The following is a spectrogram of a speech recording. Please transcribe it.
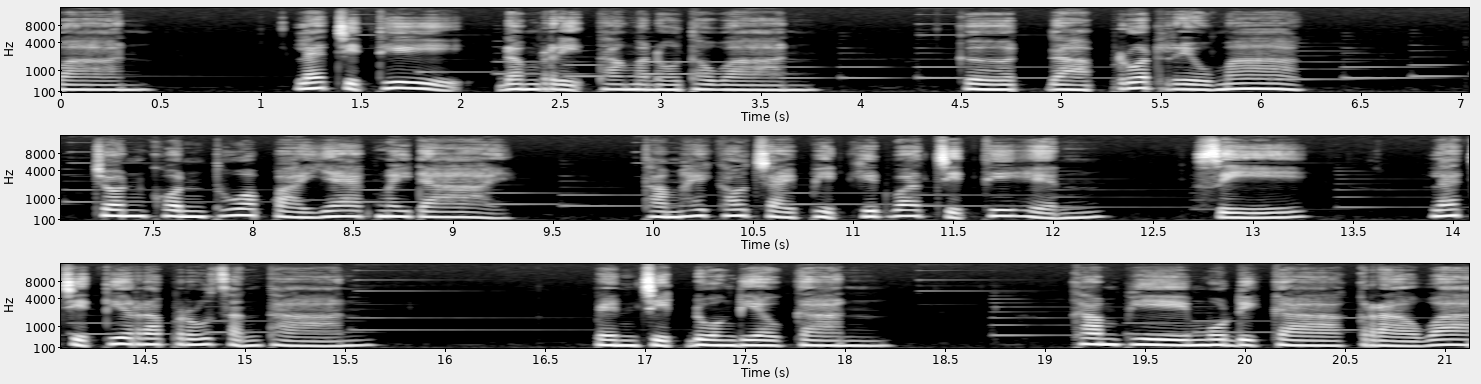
วาร และจิตที่ดำริทางมโนทวาร เกิดดับรวดเร็วมาก จนคนทั่วไปแยกไม่ได้ทำให้เข้าใจผิดคิดว่าจิตที่เห็น สี และจิตที่รับรู้สันฐาน เป็นจิตดวงเดียวกันคำพีมุดิกากล่าวว่า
